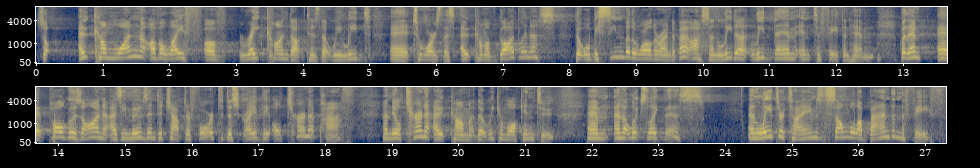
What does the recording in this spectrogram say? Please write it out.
So, outcome one of a life of right conduct is that we lead uh, towards this outcome of godliness that will be seen by the world around about us and lead, a, lead them into faith in Him. But then uh, Paul goes on as he moves into chapter 4 to describe the alternate path and the alternate outcome that we can walk into. Um, and it looks like this. In later times, some will abandon the faith,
